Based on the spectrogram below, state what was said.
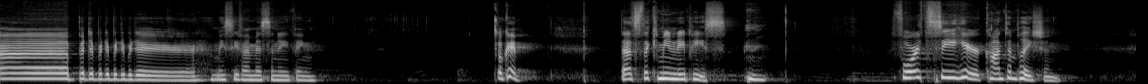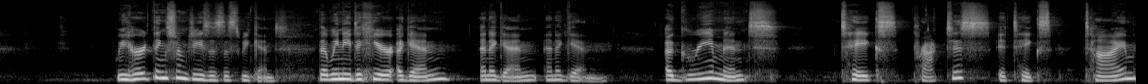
Uh, let me see if I'm missing anything. Okay, that's the community piece. Fourth C here contemplation. We heard things from Jesus this weekend that we need to hear again and again and again. Agreement takes practice, it takes time,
